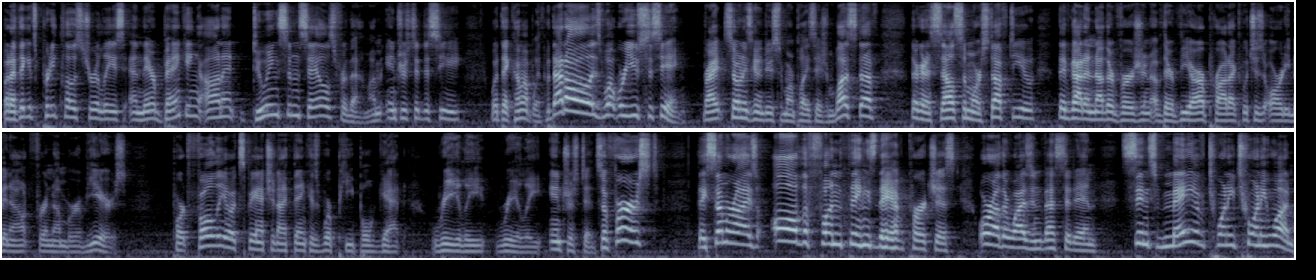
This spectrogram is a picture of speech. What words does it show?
but I think it's pretty close to release. And they're banking on it doing some sales for them. I'm interested to see what they come up with. But that all is what we're used to seeing, right? Sony's going to do some more PlayStation Plus stuff. They're going to sell some more stuff to you. They've got another version of their VR product, which has already been out for a number of years. Portfolio expansion, I think, is where people get really, really interested. So, first, they summarize all the fun things they have purchased or otherwise invested in since May of 2021.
